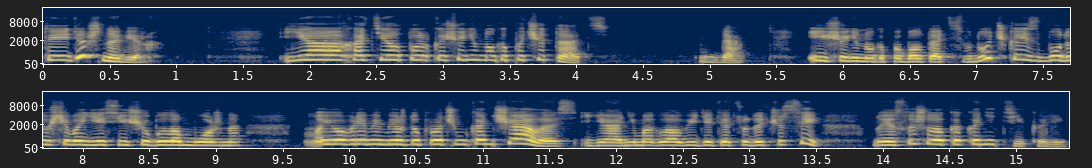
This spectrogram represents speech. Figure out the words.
ты идешь наверх?» «Я хотел только еще немного почитать». «Да, и еще немного поболтать с внучкой из будущего, если еще было можно. Мое время, между прочим, кончалось. Я не могла увидеть отсюда часы, но я слышала, как они тикали».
